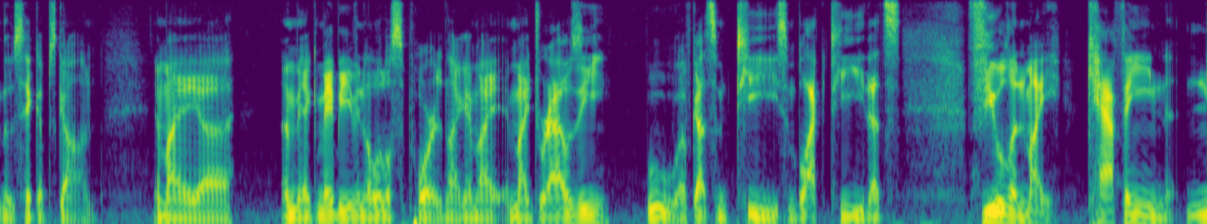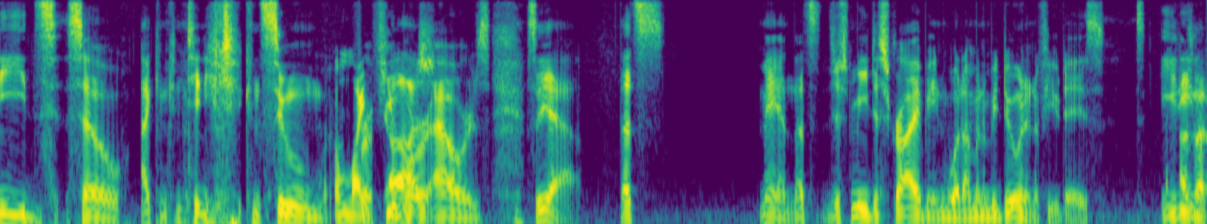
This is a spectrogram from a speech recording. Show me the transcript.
those hiccups gone. Am I? Uh, I mean, like maybe even a little support. Like, am I? Am I drowsy? Ooh, I've got some tea, some black tea. That's fueling my caffeine needs, so I can continue to consume Oh for a few gosh. more hours. So yeah, that's man. That's just me describing what I'm going to be doing in a few days. Eating,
